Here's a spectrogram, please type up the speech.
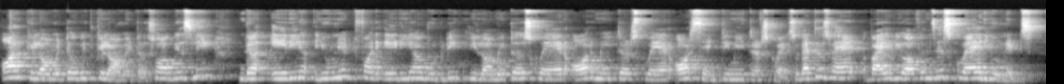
or kilometer with kilometer. So obviously the area unit for area would be kilometer square or meter square or centimeter square. So that is where why we often say square units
